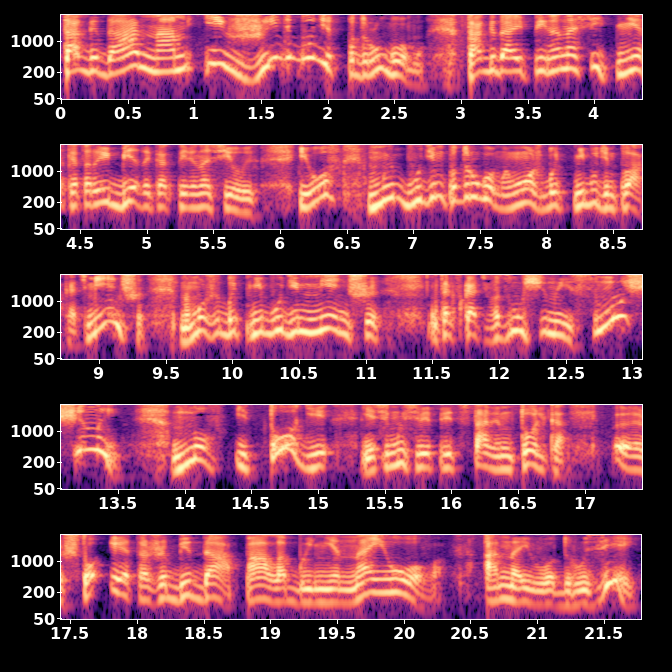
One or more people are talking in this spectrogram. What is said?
тогда нам и жить будет по-другому. Тогда и переносить некоторые беды, как переносил их Иов, мы будем по-другому. Мы, может быть, не будем плакать меньше, мы, может быть, не будем меньше, так сказать, возмущены и смущены. Но в итоге, если мы себе представим только, э, что эта же беда пала бы не на Иова, а на его друзей,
